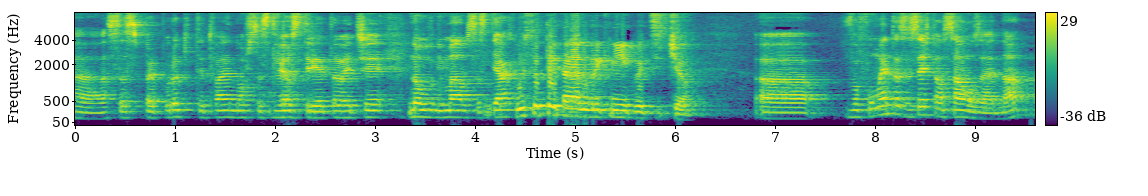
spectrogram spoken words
А, с препоръките това е нощ с две острията, вече много внимавам с тях. Кои са трите най-добри книги, които си чел? А, в момента се сещам само за една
